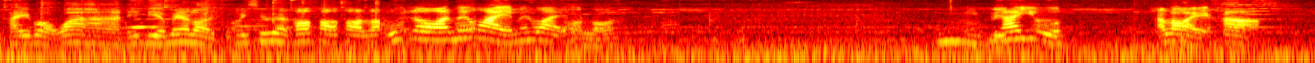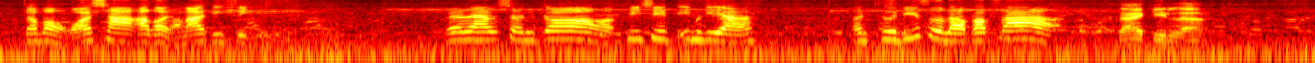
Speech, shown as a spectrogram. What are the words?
ใครบอกว่าอาหารอินเดียไม่อร่อยกูไม่เชื่อขอขอขอร้อนอุ้ยร้อนไม่ไหวไม่ไหวร้อนร้อนอืมลิ้นได้อยู่ อร่อยค่ะ จะบอกว่าชาอร่อยมากจริงๆแล้ว แล้วฉันก็พิชิตอินเดีย มันคือที่สุดแล้วครับซ่า ได้กินแล้ว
